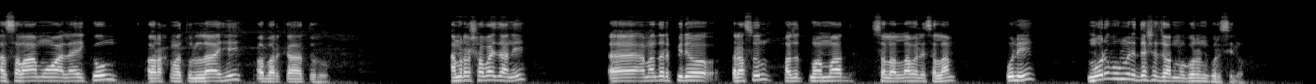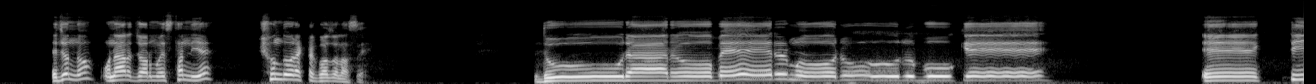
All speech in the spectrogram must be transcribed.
আসসালামু আলাইকুম রহমতুল্লাহি ওবরকাতুহ আমরা সবাই জানি আমাদের প্রিয় রাসূল হজরত মোহাম্মদ সাল্লাহ সাল্লাম, উনি মরুভূমির দেশে জন্মগ্রহণ করেছিল। এজন্য ওনার জন্মস্থান নিয়ে সুন্দর একটা গজল আছে। দূরারবের মরুর বুকে একটি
